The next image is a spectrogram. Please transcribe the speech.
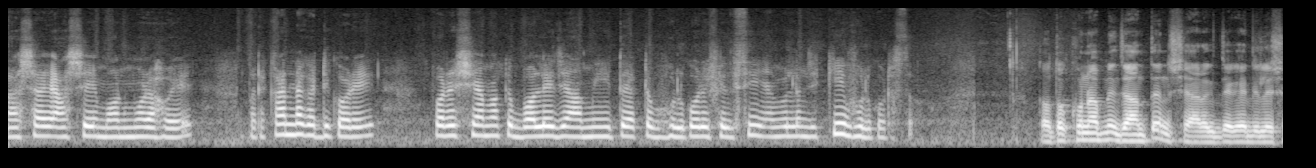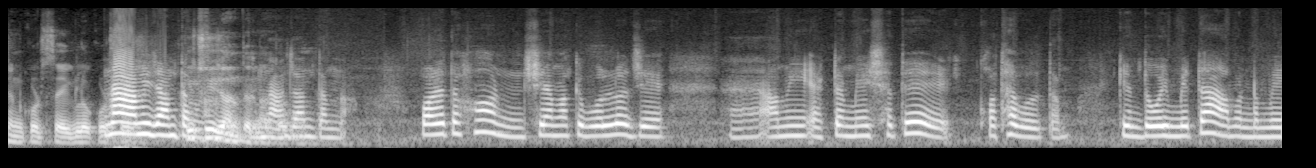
বাসায় আসে মনমরা হয়ে মানে কান্নাকাটি করে। পরে সে আমাকে বলে যে আমি তো একটা ভুল করে ফেলছি। আমি বললাম যে কি ভুল করছ? ততক্ষণ আপনি জানতেন সে আরেক জায়গায় রিলেশন করছে এগুলো করছে? না আমি জানতাম কিছুই না। জানতেন না জানতাম না। পরে তখন সে আমাকে বলল যে আহ, আমি একটা মেয়ের সাথে কথা বলতাম। কিন্তু ওই মেয়েটা আমার নামে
